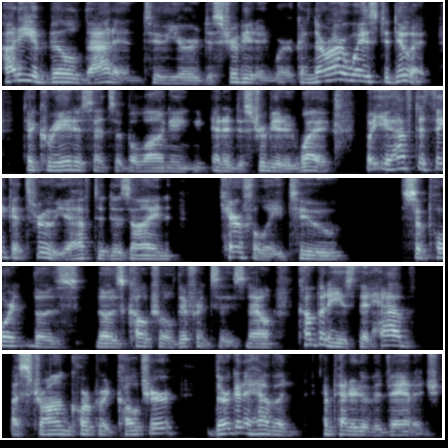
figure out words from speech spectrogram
how do you build that into your distributed work? And there are ways to do it to create a sense of belonging in a distributed way, but you have to think it through. You have to design carefully to support those those cultural differences. Now, companies that have a strong corporate culture, they're going to have a competitive advantage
